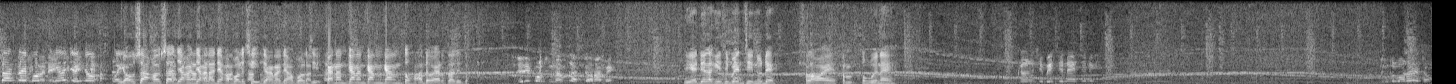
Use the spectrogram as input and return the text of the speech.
Bantai polisi aja, Cok. Enggak usah, enggak usah, jangan jangan ada ke polisi, jangan ada ke polisi. Kanan kanan kanan kanan tuh, ada WR tadi tuh. Jadi pom 19 Cok rame. Iya dia lagi isi bensin udah. Selawai, tungguin aja. Ke si bensinnya sini. Aja, Cok.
